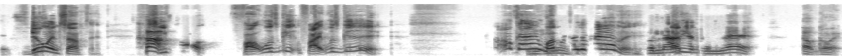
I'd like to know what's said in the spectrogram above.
it's- Doing something. Ha! She fought. Fought was good. Fight was good. Okay, Mhm. welcome to the family. But not I even that. Oh, go ahead.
